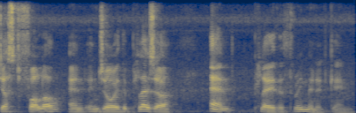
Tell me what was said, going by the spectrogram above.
Just follow and enjoy the pleasure and play the three minute game.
